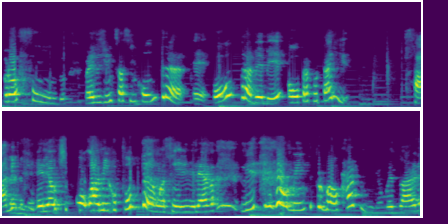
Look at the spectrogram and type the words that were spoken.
profundo. Mas a gente só se encontra é, ou pra beber ou pra putaria. Sabe? Ele é o tipo o amigo putão, assim, ele me leva literalmente pro mau caminho. O Eduardo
